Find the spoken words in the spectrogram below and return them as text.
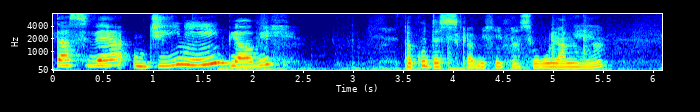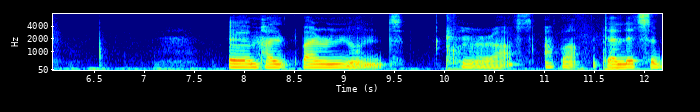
Das wäre Genie, glaube ich. Na gut, das ist, glaube ich, nicht mal so lange her. Ähm, halt Byron und Conor Ruffs. Aber der letzte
